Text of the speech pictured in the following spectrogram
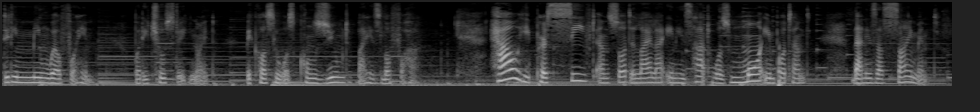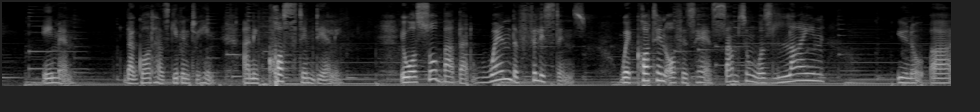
didn't mean well for him, but he chose to ignore it. because he was consumed by his love for her. How he perceived and saw Delilah in his heart was more important than his assignment. Amen. That God has given to him, and it cost him dearly. It was so bad that when the Philistines were cutting off his hair, Samson was lying, you know, uh,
